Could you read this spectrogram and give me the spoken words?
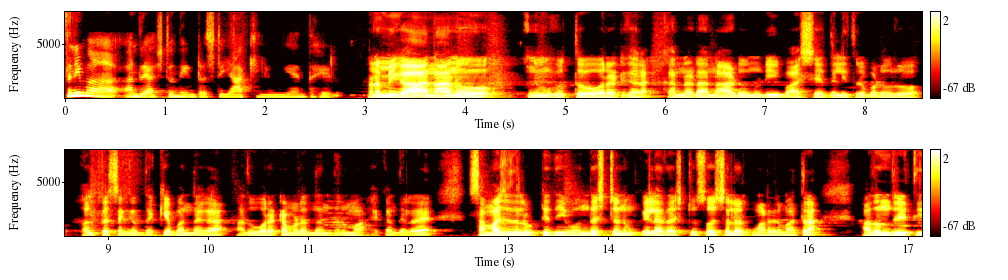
ಸಿನಿಮಾ ಅಂದರೆ ಅಷ್ಟೊಂದು ಇಂಟ್ರೆಸ್ಟ್ ಯಾಕೆ ನಿಮಗೆ ಅಂತ ಹೇಳಿ. ಮೇಡಮ್ ಈಗ ನಾನು ನಿಮ್ಗೆ ಗೊತ್ತು ಹೋರಾಟಗಾರ. ಕನ್ನಡ ನಾಡು ನುಡಿ ಭಾಷೆ ದಲಿತರು ಬಡವರು ಅಲ್ಪಸಂಖ್ಯಾತ ಧಕ್ಕೆ ಬಂದಾಗ ಅದು ಹೋರಾಟ ಮಾಡೋದು ನನ್ನ ಧರ್ಮ. ಯಾಕಂತೇಳಿದ್ರೆ ಸಮಾಜದಲ್ಲಿ ಹುಟ್ಟಿದ್ದೀವಿ ಒಂದಷ್ಟು ನಮ್ಮ ಕೈಲಾದಷ್ಟು ಸೋಷಿಯಲ್ ವರ್ಕ್ ಮಾಡಿದ್ರೆ ಮಾತ್ರ ಅದೊಂದು ರೀತಿ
